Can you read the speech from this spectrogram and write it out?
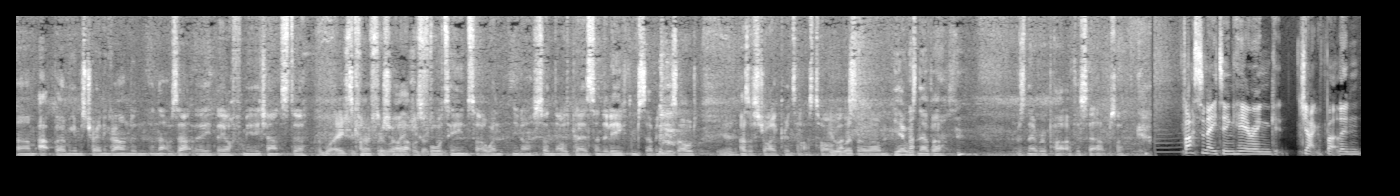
Um, at Birmingham's training ground, and, and that was that. They, they offered me a chance to, And what age was come that? for a So shot. what age That was you got to? 14, so I went. You know, Sunday, I was playing Sunday League from seven years old Yeah. as a striker until I was 12. You were back. with- So um, yeah, was never was never a part of the setup. So. Fascinating hearing Jack Butland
